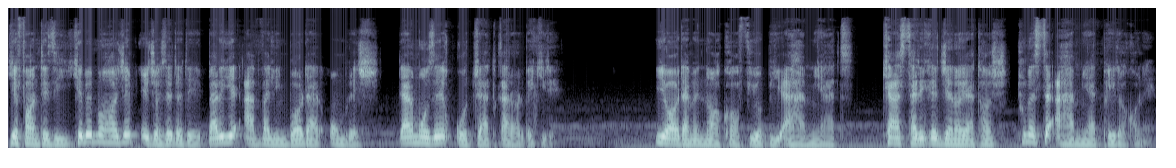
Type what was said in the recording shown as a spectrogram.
یه فانتزی که به مهاجم اجازه داده برای اولین بار در عمرش در موضع قدرت قرار بگیره. یه آدم ناکافی و بی اهمیت که از طریق جنایتاش تونسته اهمیت پیدا کنه.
